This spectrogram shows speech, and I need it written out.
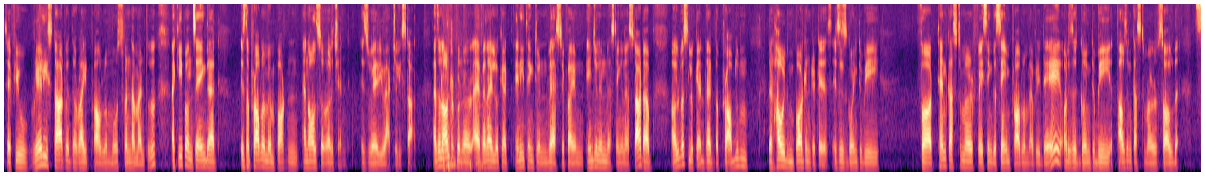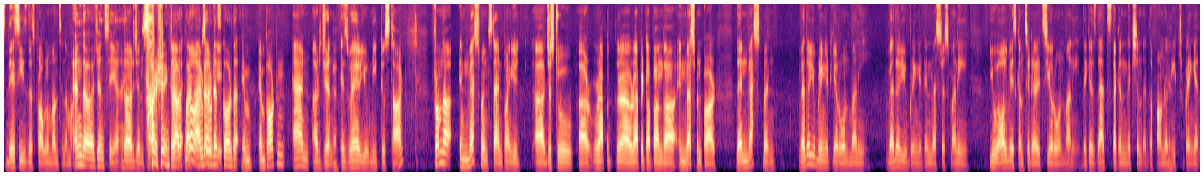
So if you really start with the right problem, most fundamental, I keep on saying that is the problem important and also urgent is where you actually start. As an entrepreneur, when I look at anything to invest, if I'm angel investing in a startup, I always look at that the problem, that how important it is. Is this going to be for 10 customers facing the same problem every day, or is it going to be a thousand customers solve they seize this problem once in a month. And the urgency. Yeah. The urgency. Sorry to interrupt, so the, but no, I would underscore that. important and urgent yeah. is where you need to start. From the investment standpoint, you uh, just to uh, wrap, uh, wrap it up on the investment part, the investment, whether you bring it your own money, whether you bring it investors' money, you always consider it's your own money because that's the conviction that the founder yeah. needs to bring in.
